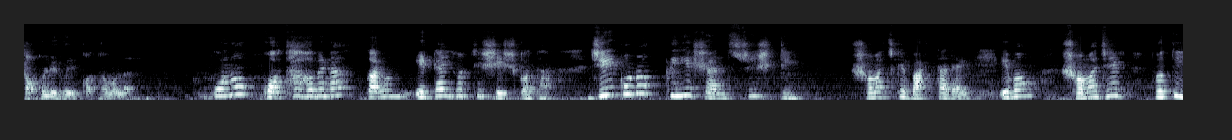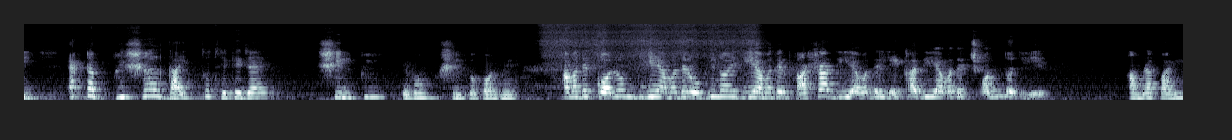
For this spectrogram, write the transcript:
সকলের হয়ে কথা বলা কোনো কথা হবে না, কারণ এটাই হচ্ছে শেষ কথা। যে কোনো ক্রিয়েশন সৃষ্টি সমাজকে বার্তা দেয় এবং সমাজের প্রতি একটা বিশাল দায়িত্ব থেকে যায় শিল্পী এবং শিল্পকর্মের। আমাদের কলম দিয়ে, আমাদের অভিনয় দিয়ে, আমাদের ভাষা দিয়ে, আমাদের লেখা দিয়ে, আমাদের ছন্দ দিয়ে আমরা পারি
